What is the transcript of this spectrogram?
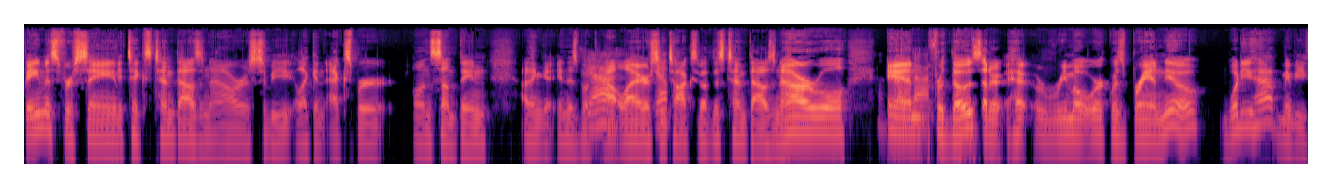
famous for saying it takes 10,000 hours to be like an expert on something. I think in his book yeah. Outliers, yep. he talks about this 10,000 hour rule. I've and for those that are remote work was brand new, what do you have? Maybe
